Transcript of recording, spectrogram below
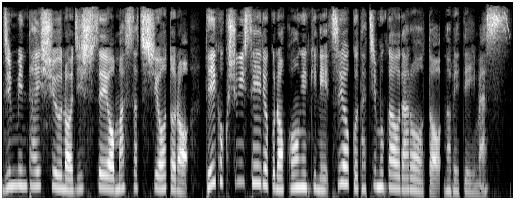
人民大衆の自主性を抹殺しようとの帝国主義勢力の攻撃に強く立ち向かうだろうと述べています。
